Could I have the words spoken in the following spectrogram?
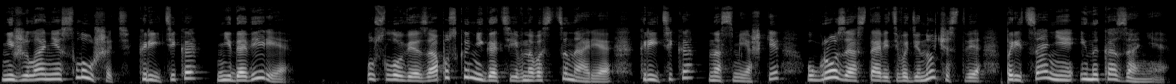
нежелание слушать, критика, недоверие. Условия запуска негативного сценария, критика, насмешки, угрозы оставить в одиночестве, порицание и наказание.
